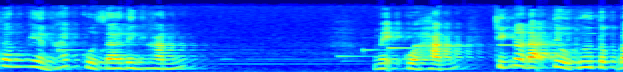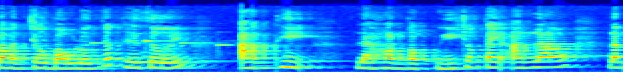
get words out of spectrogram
thân hiển hách của gia đình hắn. Mẹ của hắn chính là đại tiểu thư tập đoàn châu báu lớn nhất thế giới, An Thị, là hòn ngọc quý trong tay An Lão, nắm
